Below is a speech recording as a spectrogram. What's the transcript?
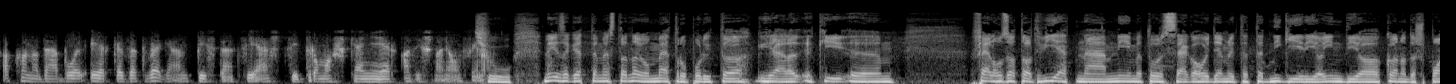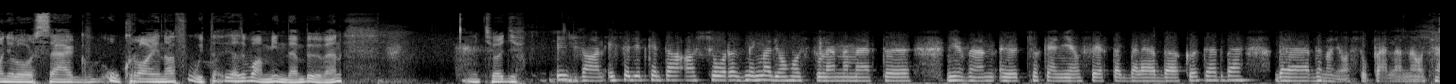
a Kanadából érkezett vegán pisztáciás citromos kenyér, az is nagyon finom. Csú, nézegettem ezt a nagyon metropolita ki, um, felhozatalt Vietnám, Németország, ahogy említetted, Nigéria, India, Kanada, Spanyolország, Ukrajna, fúj, van minden bőven. Úgyhogy... Így van, és egyébként a, a sor az még nagyon hosszú lenne, mert uh, nyilván uh, csak ennyien fértek bele ebbe a kötetbe, de, de nagyon szuper lenne, hogyha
